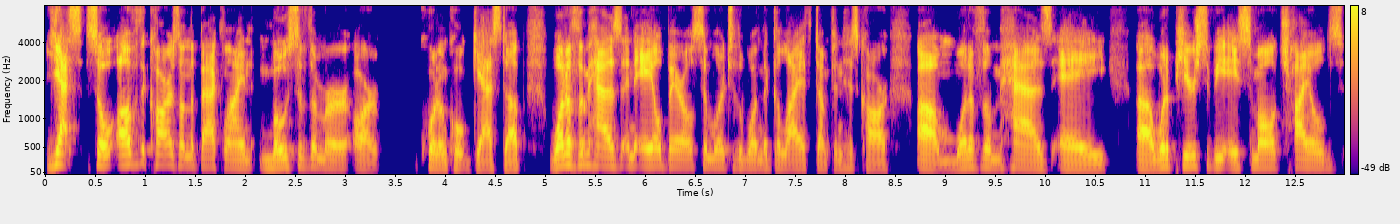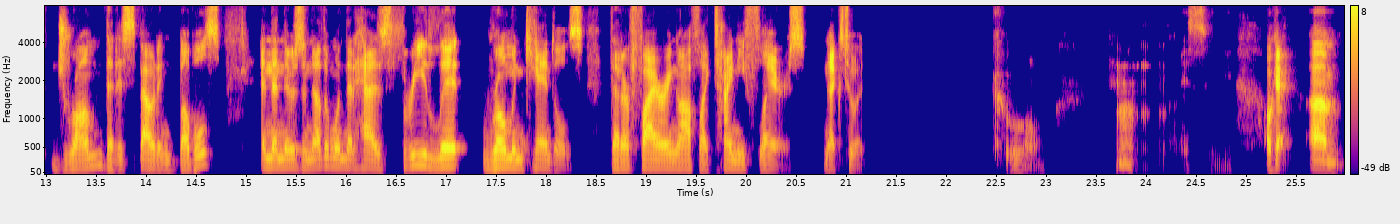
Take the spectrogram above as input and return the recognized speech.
Yes. So of the cars on the back line, most of them are are quote unquote gassed up. One of them has an ale barrel similar to the one that Goliath dumped in his car. Um, one of them has a uh, what appears to be a small child's drum that is spouting bubbles, and then there's another one that has three lit Roman candles that are firing off like tiny flares next to it. Cool. Hmm, I see. Okay. Um,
